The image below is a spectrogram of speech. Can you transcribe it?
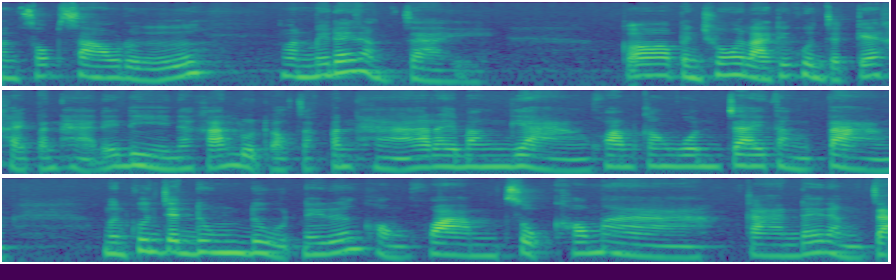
มันซบเซาหรือมันไม่ได้ดั่งใจ ก็เป็นช่วงเวลาที่คุณจะแก้ไขปัญหาได้ดีนะคะ หลุดออกจากปัญหาอะไรบางอย่าง ความกังวลใจต่างๆ เหมือนคุณจะดึงดูดในเรื่องของความสุขเข้ามา การได้ดั่งใจ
